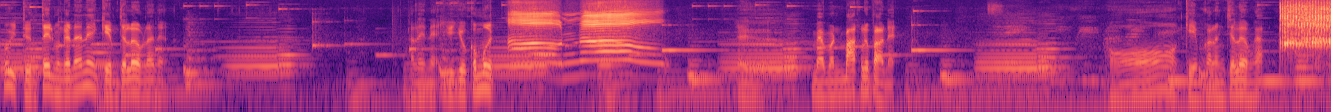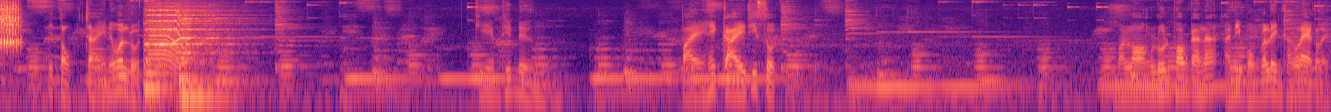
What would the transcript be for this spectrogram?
เฮ้ยตื่นเต้นเหมือนกันนะเนี่ยเกมจะเริ่มแล้วเนี่ย อะไรเนี่ยอยู่ๆก็มืด Oh no. เออแมปมันบั๊กหรือเปล่าเนี่ยอ๋อเกมกำลังจะเริ่มครับไม่ตกใจนึกว่าหลุด เกมที่หนึ่งไปให้ไกลที่สุด มาลองลุ้นพร้อมกันนะ อันนี้ผมก็เล่นครั้งแรกเลย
